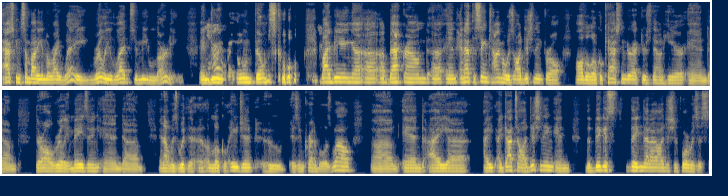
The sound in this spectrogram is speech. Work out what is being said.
asking somebody in the right way really led to me learning and yeah. doing my own film school by being a, a background uh, and and at the same time I was auditioning for all all the local casting directors down here and um, they're all really amazing and um, and I was with a, a, local agent who is incredible as well um, and I, uh, I I got to auditioning and the biggest thing that I auditioned for was this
